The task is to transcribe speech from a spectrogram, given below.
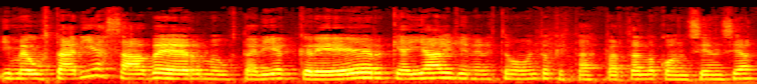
Y me gustaría saber, me gustaría creer que hay alguien en este momento que está despertando conciencia,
